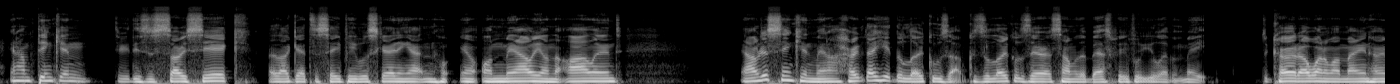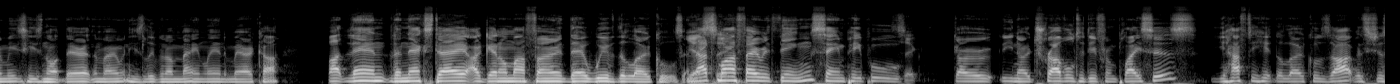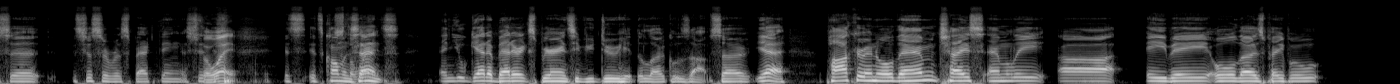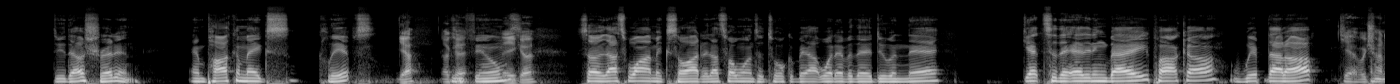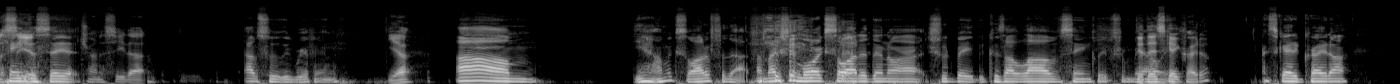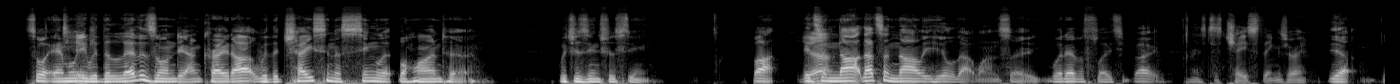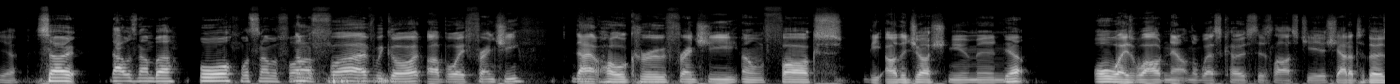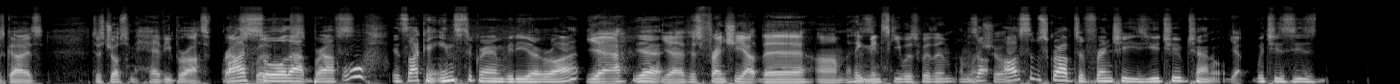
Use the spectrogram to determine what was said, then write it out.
And I'm thinking, dude, this is so sick. that I get to see people skating out in, you know, on Maui on the island. And I'm just thinking, man, I hope they hit the locals up because the locals there are some of the best people you'll ever meet. Dakota, one of my main homies, he's not there at the moment. He's living on mainland America. But then the next day, I get on my phone, they're with the locals. And Yeah, that's sick. my favorite thing, seeing people Sick. go, you know, travel to different places. You have to hit the locals up. It's just a it's just a respect thing. It's just The way. it's it's common the way. sense. And you'll get a better experience if you do hit the locals up. So yeah, Parker and all them, Chase, Emily, uh, EB, all those people, dude, they were shredding. And Parker makes clips. Yeah. Okay. films. There you go. So that's why I'm excited. That's why I wanted to talk about whatever they're doing there. Get to the editing bay, Parker. Whip that up. Yeah, we're trying to Keen see to it. see it. Trying to see that. Dude. Absolutely ripping. Yeah. Um, yeah, I'm excited for that. I'm actually more excited than I should be because I love seeing clips from. Did they skate crater? I skated crater. Saw Emily Tick. with the leathers on down crater with a chase and a singlet behind her, which is interesting. But it's a Yeah. that's a gnarly hill that one. So whatever floats your boat. It's just chase things, right? Yeah. Yeah. So that was number four. What's number five? Number five, we got our boy Frenchie. That whole crew, Frenchie, um, Fox, the other Josh Newman. Yep. always wilding out on the west coast this last year. Shout out to those guys. Just dropped some heavy brass. I brass saw clips. that, bruv. It's like an Instagram video, right? Yeah, Yeah. yeah. There's Frenchie out there. Um, I think Minsky was with him. I'm not I- sure. I've subscribed to Frenchie's YouTube channel, Yep. which is his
